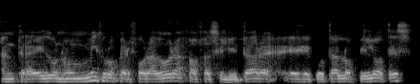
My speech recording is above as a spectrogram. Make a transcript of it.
Han traído unos microperforadoras para facilitar ejecutar los pilotes,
